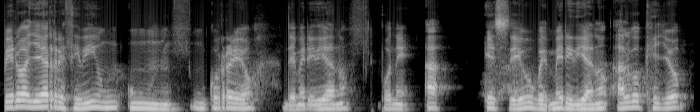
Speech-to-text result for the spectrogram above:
Pero ayer recibí un, un correo de Meridiano, pone ASV Meridiano, algo que yo,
